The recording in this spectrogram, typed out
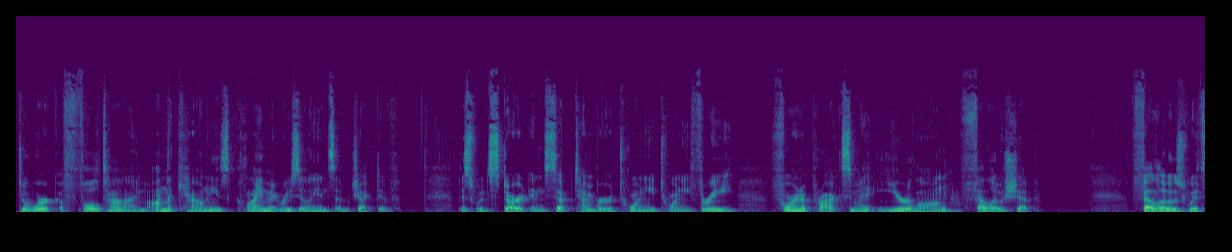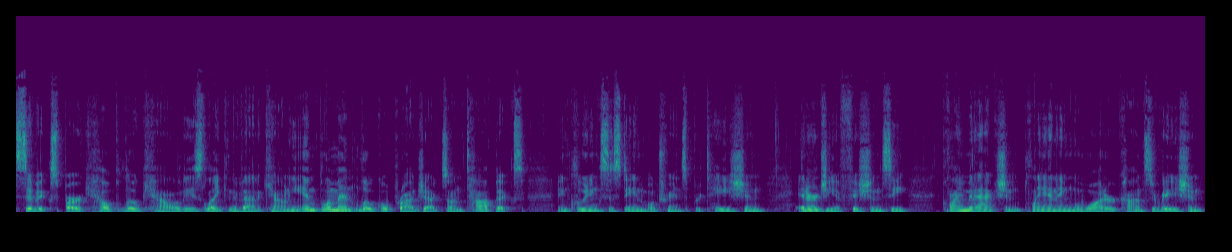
to work full time on the county's climate resilience objective. This would start in September 2023 for an approximate year long fellowship. Fellows with Civic Spark help localities like Nevada County implement local projects on topics including sustainable transportation, energy efficiency, climate action planning, water conservation,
